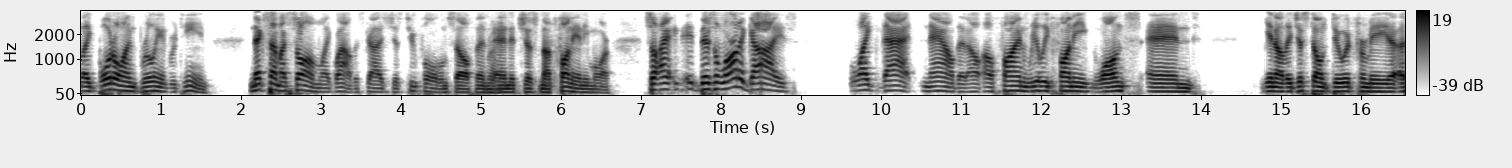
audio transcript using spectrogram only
like borderline brilliant routine. Next time I saw him, like, wow, this guy's just too full of himself, and Right. and it's just not funny anymore. So I it, there's a lot of guys like that now that I'll, I'll find really funny once, and you know they just don't do it for me a, a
